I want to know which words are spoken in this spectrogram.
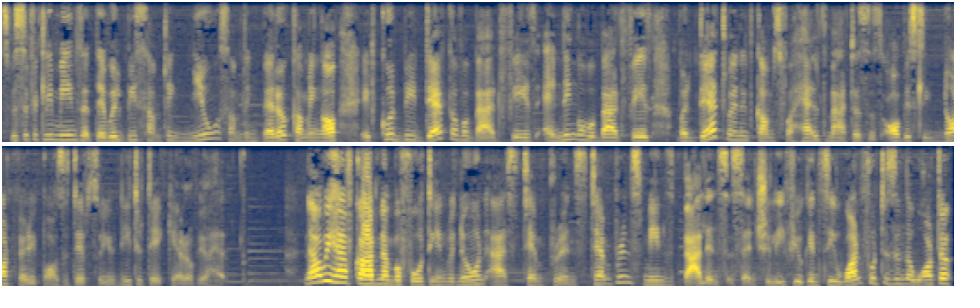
specifically means that there will be something new, something better coming up. It could be death of a bad phase, ending of a bad phase, but death when it comes for health matters is obviously not very positive, so you need to take care of your health. Now we have card number 14, known as temperance. Temperance means balance essentially. If you can see, one foot is in the water,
